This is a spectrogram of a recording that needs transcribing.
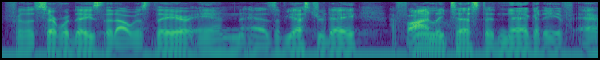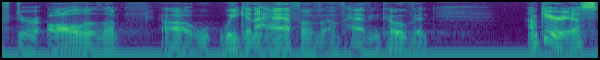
for the several days that I was there. And as of yesterday, I finally tested negative after all of the uh, week and a half of, of having COVID. I'm curious.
